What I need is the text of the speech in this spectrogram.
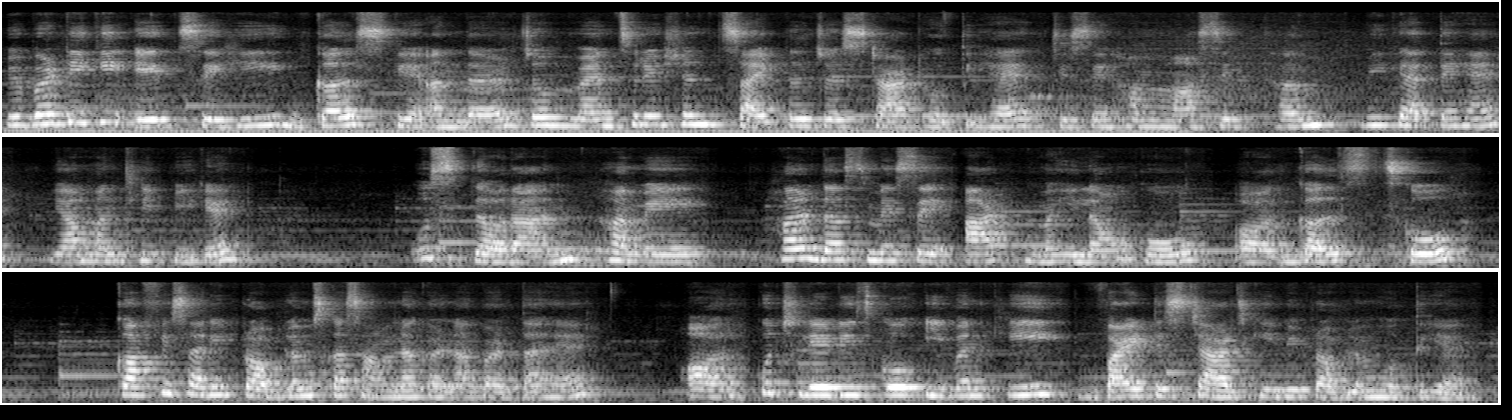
प्यूबर्टी की एज से ही गर्ल्स के अंदर जो मैंसुरेशन साइकिल जो स्टार्ट होती है, जिसे हम मासिक धर्म भी कहते हैं, या मंथली पीरियड उस दौरान हमें हर दस में से आठ महिलाओं को और गर्ल्स को काफ़ी सारी प्रॉब्लम्स का सामना करना पड़ता है, और कुछ लेडीज़ को इवन की वाइट डिस्चार्ज की भी प्रॉब्लम होती है।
